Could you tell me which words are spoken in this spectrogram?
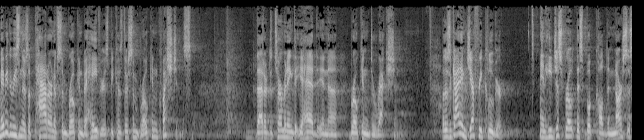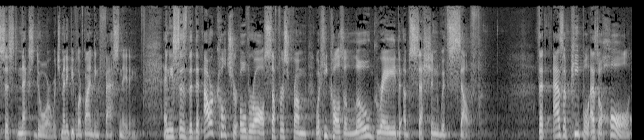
Maybe the reason there's a pattern of some broken behavior is because there's some broken questions that are determining that you head in a broken direction. There's a guy named Jeffrey Kluger and he just wrote this book called The Narcissist Next Door, which many people are finding fascinating. And he says that, that our culture overall suffers from what he calls a low grade obsession with self. That as a people, as a whole,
